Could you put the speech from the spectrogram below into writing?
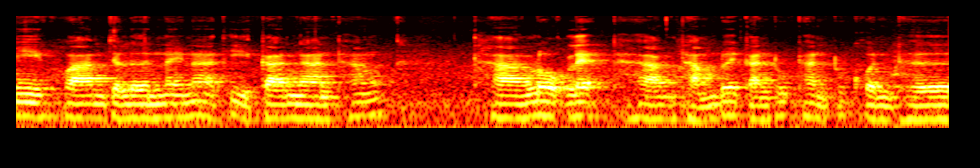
มีความเจริญในหน้าที่การงานทั้งทางโลกและทางธรรมด้วยกันทุกท่านทุกคนเธอ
